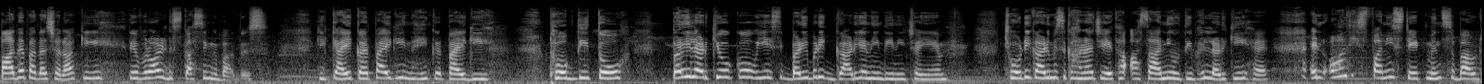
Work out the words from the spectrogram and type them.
बाद में पता चला कि they were all discussing about this कि क्या ही कर पाएगी नहीं कर पाएगी। ठोक दी तो बड़ी लड़कियों को ये ऐसी बड़ी बड़ी गाड़ियाँ नहीं देनी चाहिए। छोटी गाड़ी में सिखाना चाहिए था, आसानी होती, भाई लड़की है। And all these funny statements about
